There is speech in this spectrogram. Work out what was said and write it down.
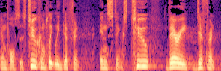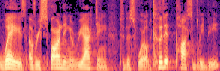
impulses, two completely different instincts, two very different ways of responding and reacting to this world. Could it possibly be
